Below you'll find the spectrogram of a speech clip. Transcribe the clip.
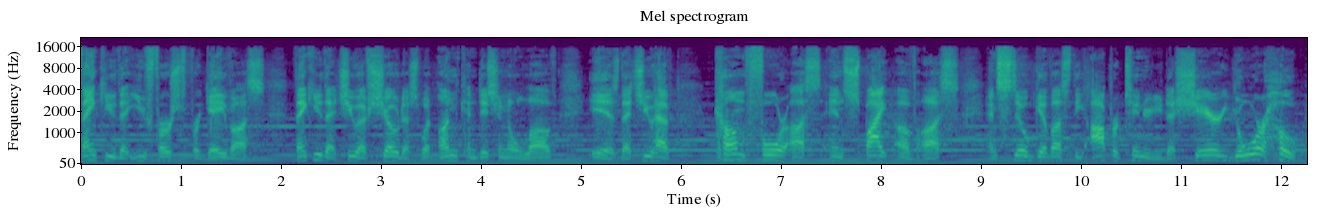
Thank you that you first forgave us. Thank you that you have showed us what unconditional love is, that you have come for us in spite of us and still give us the opportunity to share your hope,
